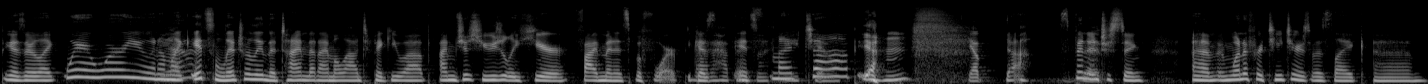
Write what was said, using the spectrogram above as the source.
because they're like, Where were you? And I'm like, It's literally the time that I'm allowed to pick you up. I'm just usually here five minutes before because it's my me too. Mm-hmm. job. Yeah. Yep. Yeah, it's been Good. interesting. Um, and one of her teachers was like, um,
